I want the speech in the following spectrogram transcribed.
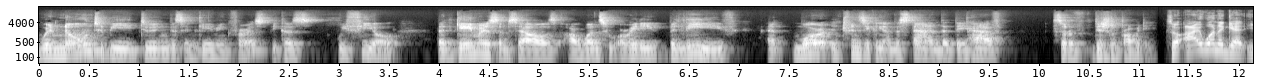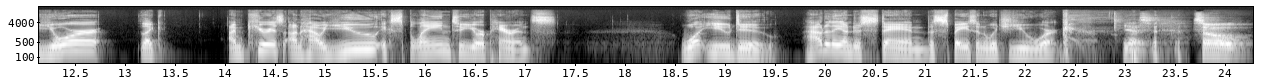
we're known to be doing this in gaming first because we feel that gamers themselves are ones who already believe and more intrinsically understand that they have sort of digital property. So I want to get your like I'm curious on how you explain to your parents what you do. How do they understand the space in which you work? yes. So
